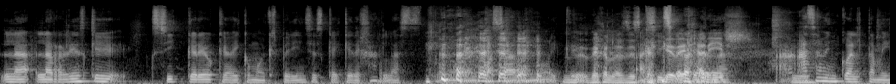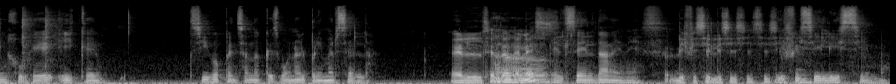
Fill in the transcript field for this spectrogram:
La, la, realidad es que sí creo que hay como experiencias que hay que dejarlas como en pasado, ¿no? Y que Déjalas así que dejar ir. Ah, ¿saben cuál también jugué y que sigo pensando que es bueno? El primer Zelda. ¿El Zelda de NES? El Zelda de NES. Dificilísimo. Dificilísimo.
